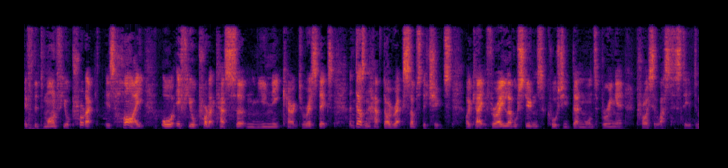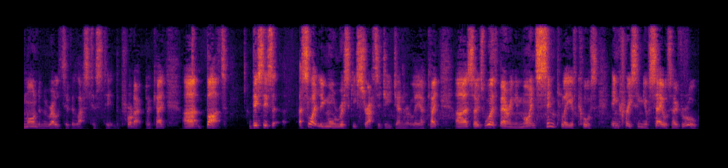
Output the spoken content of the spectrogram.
if the demand for your product is high or if your product has certain unique characteristics and doesn't have direct substitutes. Okay, for A-level students, of course, you'd then want to bring in price elasticity of demand and the relative elasticity of the product, okay? Uh, but this is a slightly more risky strategy generally okay? Uh, so it's worth bearing in mind simply of course increasing your sales overall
